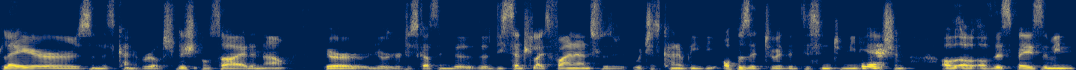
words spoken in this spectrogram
players and this kind of real traditional side and now you're you're, you're discussing the the decentralized finance which is kind of the the opposite to it the disintermediation yeah of, of, of, this space. I mean,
